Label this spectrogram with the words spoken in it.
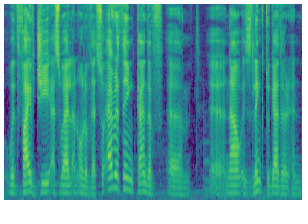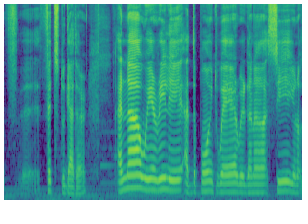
with 5g as well and all of that so everything kind of um, uh, now is linked together and f- uh, fits together and now we're really at the point where we're gonna see you know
